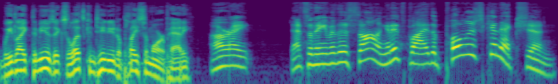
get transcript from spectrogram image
We like the music, so let's continue to play some more, Patty. All right. That's the name of this song, and it's by the Polish Connection.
